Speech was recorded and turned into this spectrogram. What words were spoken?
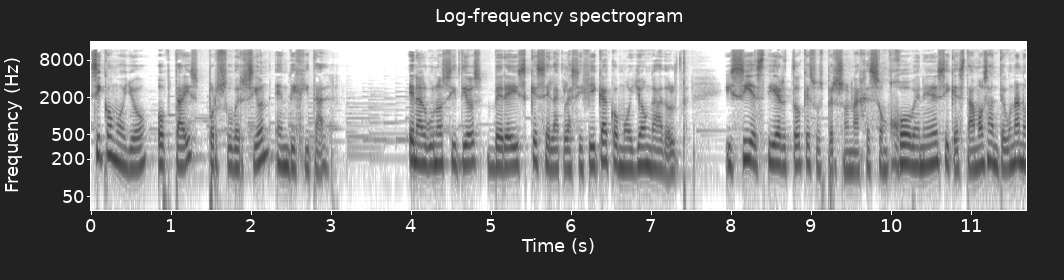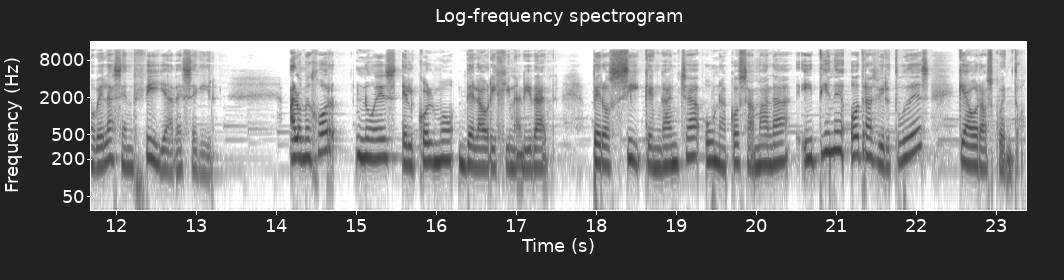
si como yo optáis por su versión en digital. En algunos sitios veréis que se la clasifica como Young Adult, y sí es cierto que sus personajes son jóvenes y que estamos ante una novela sencilla de seguir. A lo mejor no es el colmo de la originalidad, pero sí que engancha una cosa mala y tiene otras virtudes que ahora os cuento.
